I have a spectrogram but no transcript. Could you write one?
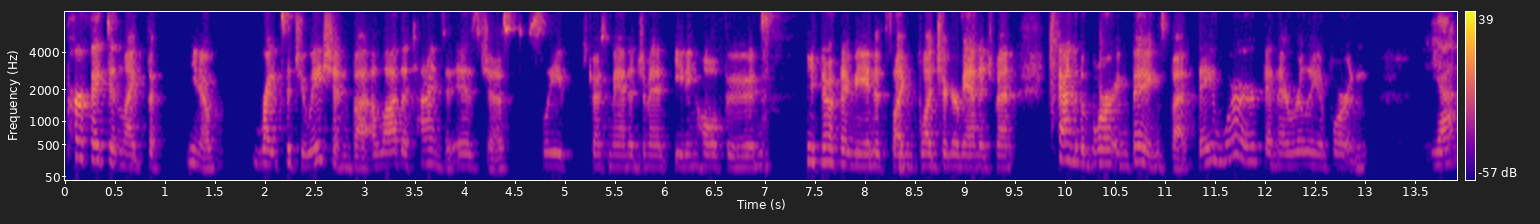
perfect in like the, you know, right situation. But a lot of the times it is just sleep, stress management, eating whole foods. You know what I mean? It's like blood sugar management. It's kind of the boring things, but they work and they're really important. Yeah,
